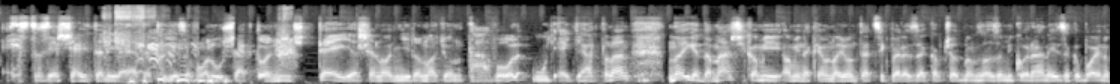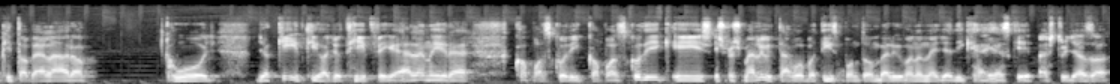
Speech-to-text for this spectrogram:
Ezt azért sejteni lehetett, hogy ez a valóságtól nincs teljesen annyira nagyon távol, úgy egyáltalán. Na igen, de a másik, ami, ami nekem nagyon tetszik, mert ezzel kapcsolatban az az, amikor ránézek a bajnoki tabellára, hogy ugye a két kihagyott hétvége ellenére kapaszkodik, kapaszkodik, és, és most már lőtávolban 10 ponton belül van a negyedik helyhez képest. Ugye az a,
